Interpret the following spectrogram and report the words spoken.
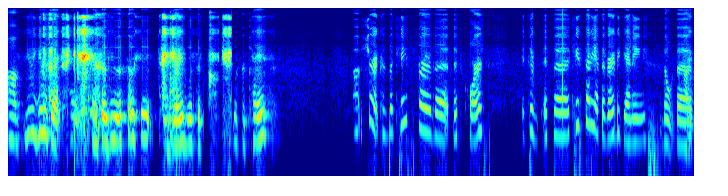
um, you use that case, and so do you associate the grade with the with the case? Uh, sure, because the case for the this course, it's a it's a case study at the very beginning, the the Right.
